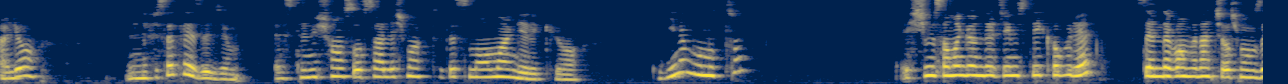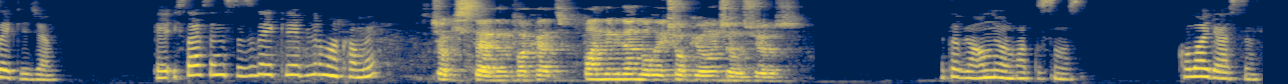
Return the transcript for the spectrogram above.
Alo. Nefise teyzeciğim. e, Senin şu an sosyalleşme aktivitesinde olman gerekiyor. Yine mi unuttun? E, Şimdi sana göndereceğim isteği kabul et. Seni devam eden çalışmamıza ekleyeceğim. E, isterseniz sizi de ekleyebilirim Hakan Bey. Çok isterdim fakat pandemiden dolayı çok yoğun çalışıyoruz. E, tabii anlıyorum haklısınız. Kolay gelsin.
